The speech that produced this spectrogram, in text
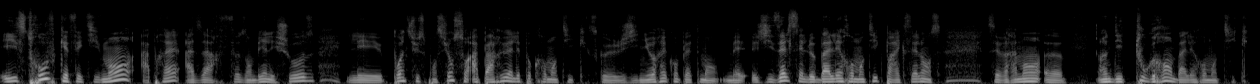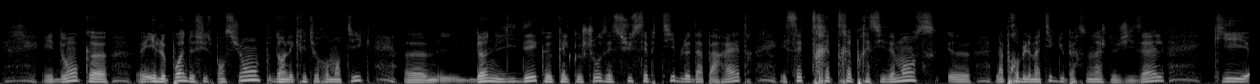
et il se trouve qu'effectivement, après, hasard faisant bien les choses, les points de suspension sont apparus à l'époque romantique, ce que j'ignorais complètement. Mais Gisèle, c'est le ballet romantique par excellence. C'est vraiment euh, un des tout grands ballets romantiques. Et donc, euh, et le point de suspension dans l'écriture romantique euh, donne l'idée que quelque chose est susceptible d'apparaître. Et c'est très très précisément la problématique du personnage de Gisèle, qui,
